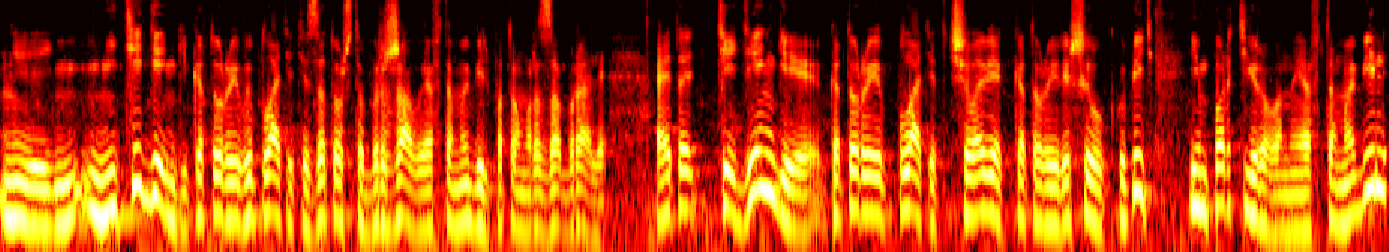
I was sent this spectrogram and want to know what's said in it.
не, не те деньги, которые вы платите за то, чтобы ржавый автомобиль потом разобрали, а это те деньги, которые платит человек, который решил купить импортированный автомобиль,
